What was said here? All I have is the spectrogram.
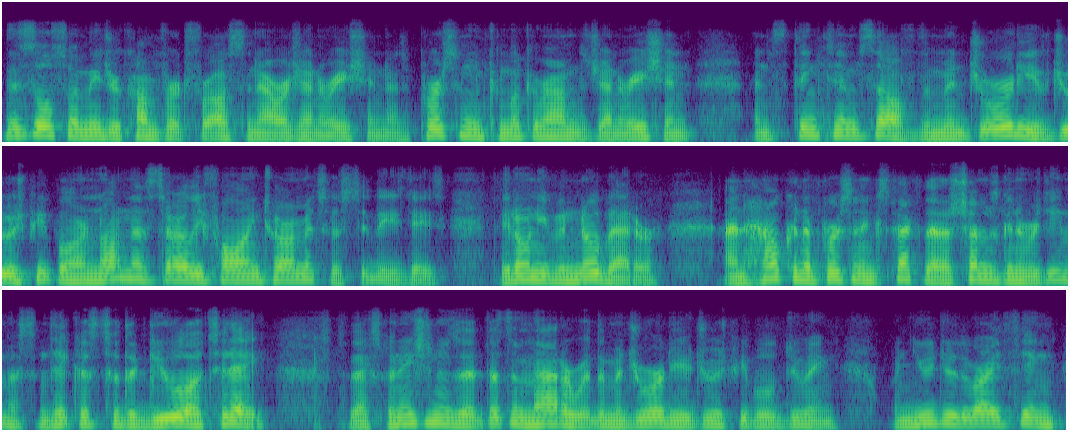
This is also a major comfort for us in our generation, as a person can look around the generation and think to himself, the majority of Jewish people are not necessarily following Torah mitzvahs these days. They don't even know better. And how can a person expect that Hashem is going to redeem us and take us to the Geula today? So the explanation is that it doesn't matter what the majority of Jewish people are doing. When you do the right thing,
